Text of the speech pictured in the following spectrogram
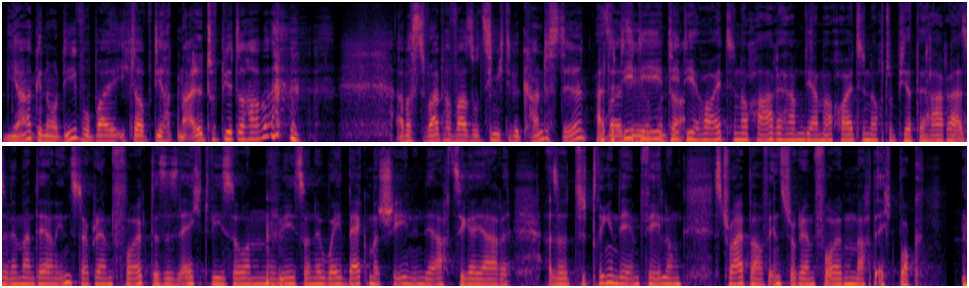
ja, genau die, wobei ich glaube, die hatten alle tupierte Haare. Aber Striper war so ziemlich die bekannteste. Also die, die, die, die heute noch Haare haben, die haben auch heute noch tupierte Haare. Also wenn man deren Instagram folgt, das ist echt wie so, ein, wie so eine Wayback-Maschine in der 80er Jahre. Also dringende Empfehlung, Striper auf Instagram folgen, macht echt Bock.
